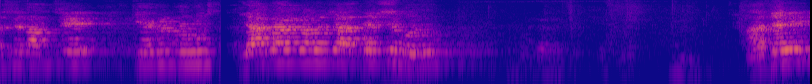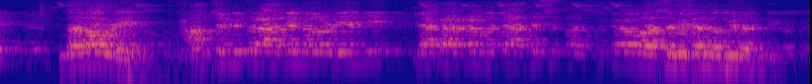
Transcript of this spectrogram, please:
तसेच आमचे केंद्र प्रमुख या कार्यक्रमाचे अध्यक्ष म्हणून अजय नलावडे आमचे मित्र अजय नलावडे यांनी या कार्यक्रमाच्या अध्यक्षता स्वीकारावा असं मी त्यांना विनंती करतो.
